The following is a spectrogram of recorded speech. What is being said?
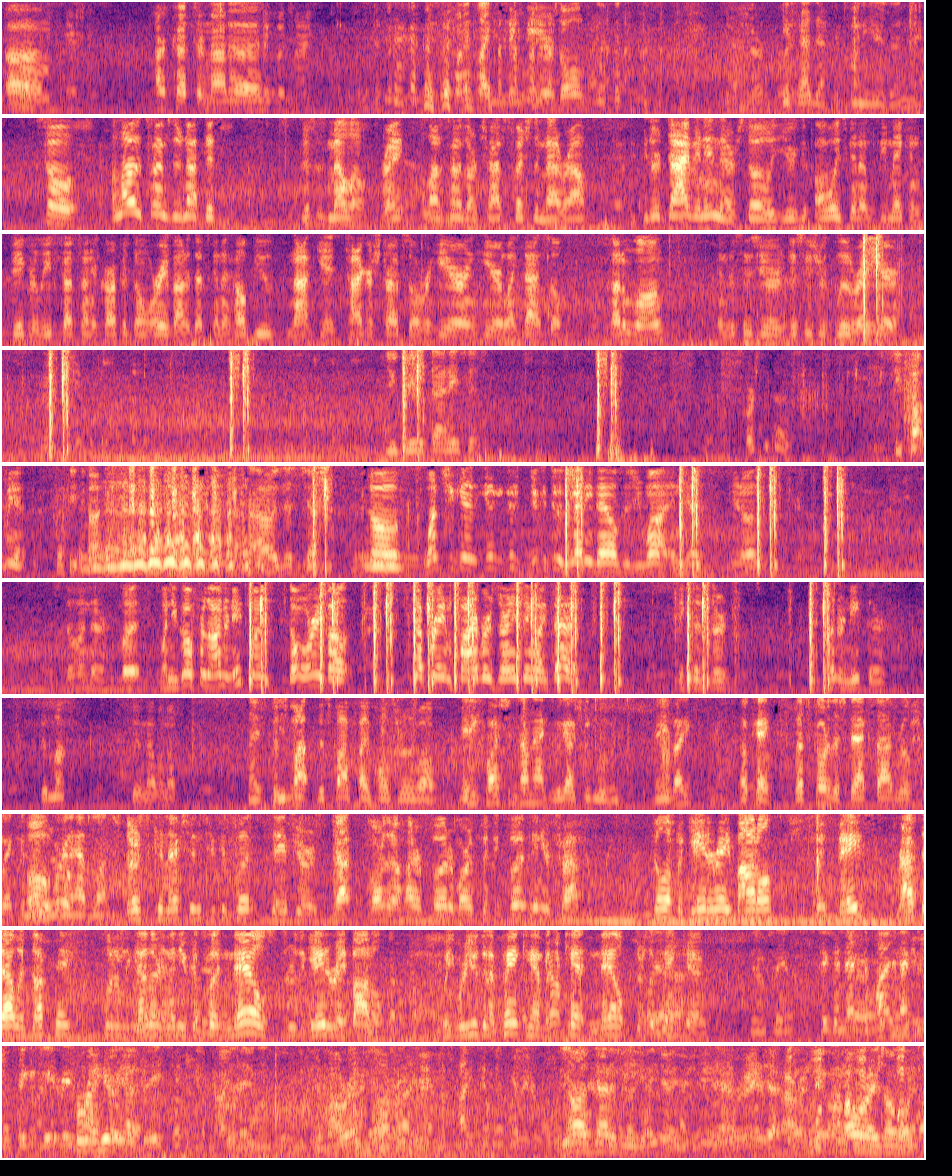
um, our cuts are not, uh, this one is like 60 years old. He's had that for 20 years, hasn't he? So a lot of the times they're not this. This is mellow, right? A lot of times our traps, especially Matt Ralph, they're diving in there. So you're always going to be making big relief cuts on your carpet. Don't worry about it. That's going to help you not get tiger stripes over here and here like that. So cut them long, and this is your this is your glue right here. You agree with that, Jesus? Of course it does. He taught me it. He taught you. I was just checking. So once you get, you, you, you can do as many nails as you want in here. You know, it's still in there. But when you go for the underneath ones, don't worry about separating fibers or anything like that because they're underneath there. Good luck getting that one up. Nice. The spot, the spa pipe holds really well. Any questions on that? Because we got to keep moving. Anybody? Okay, let's go to the stack side real quick, and then Oh. we're gonna have lunch. There's connections you could put. Say if you're got more than 100 foot or more than 50 foot in your trap, fill up a Gatorade bottle with base, wrap that with duct tape, put them together, and then you can put nails through the Gatorade bottle. We, we're using a paint can, but you can't nail through the paint can. You know what I'm saying? Take connect the pipe, connect it, take a Gatorade. For right here, yeah. fill with base, you can still nail into it. Already? No, it's gotta be. Uh, yeah. Powerade don't work.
